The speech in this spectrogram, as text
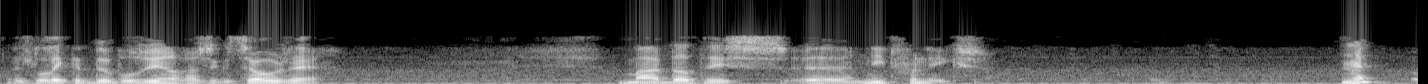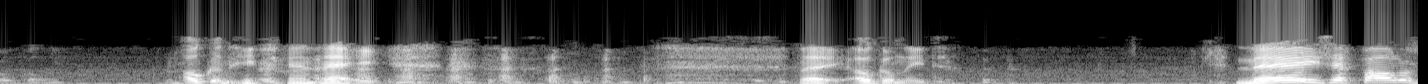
Dat is lekker dubbelzinnig als ik het zo zeg. Maar dat is uh, niet voor niks. Nee? Ook al niet. Ook al niet, nee. Nee, ook al niet. Nee, zegt Paulus,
